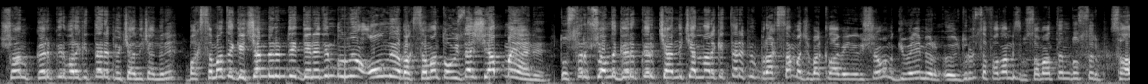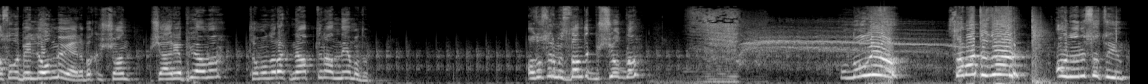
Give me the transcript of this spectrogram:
Şu an garip garip hareketler yapıyor kendi kendine. Bak Samantha geçen bölümde denedim bunu olmuyor bak Samantha o yüzden şey yapma yani. Dostlarım şu anda garip garip kendi kendine hareketler yapıyor. Bıraksam mı acaba klavyeyi diye düşünüyorum ama güvenemiyorum. Öldürürse falan bizi bu Samantha'nın dostlarım sağ solu belli olmuyor yani. Bakın şu an bir şeyler yapıyor ama tam olarak ne yaptığını anlayamadım. Aa dostlarım hızlandık bir şey oldu lan. Aa, ne oluyor? Samantha dur! Ananı satayım.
